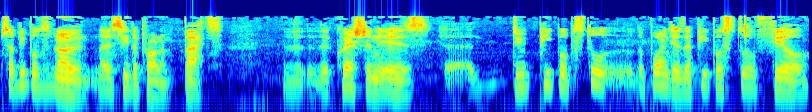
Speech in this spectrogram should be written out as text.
so people know, see the problem, but, the, question is, uh, do people still, the point is that people still feel,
